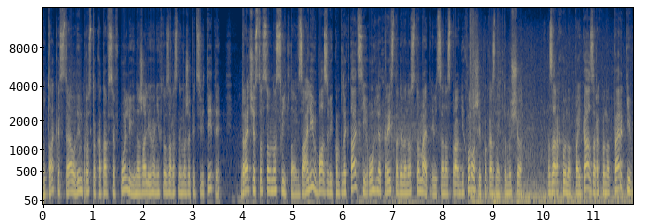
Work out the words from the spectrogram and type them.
Ну так, СТА-1 просто катався в полі, і, на жаль, його ніхто зараз не може підсвітити. До речі, стосовно світла, взагалі в базовій комплектації огляд 390 метрів, і це насправді хороший показник, тому що за рахунок пайка, за рахунок перків,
